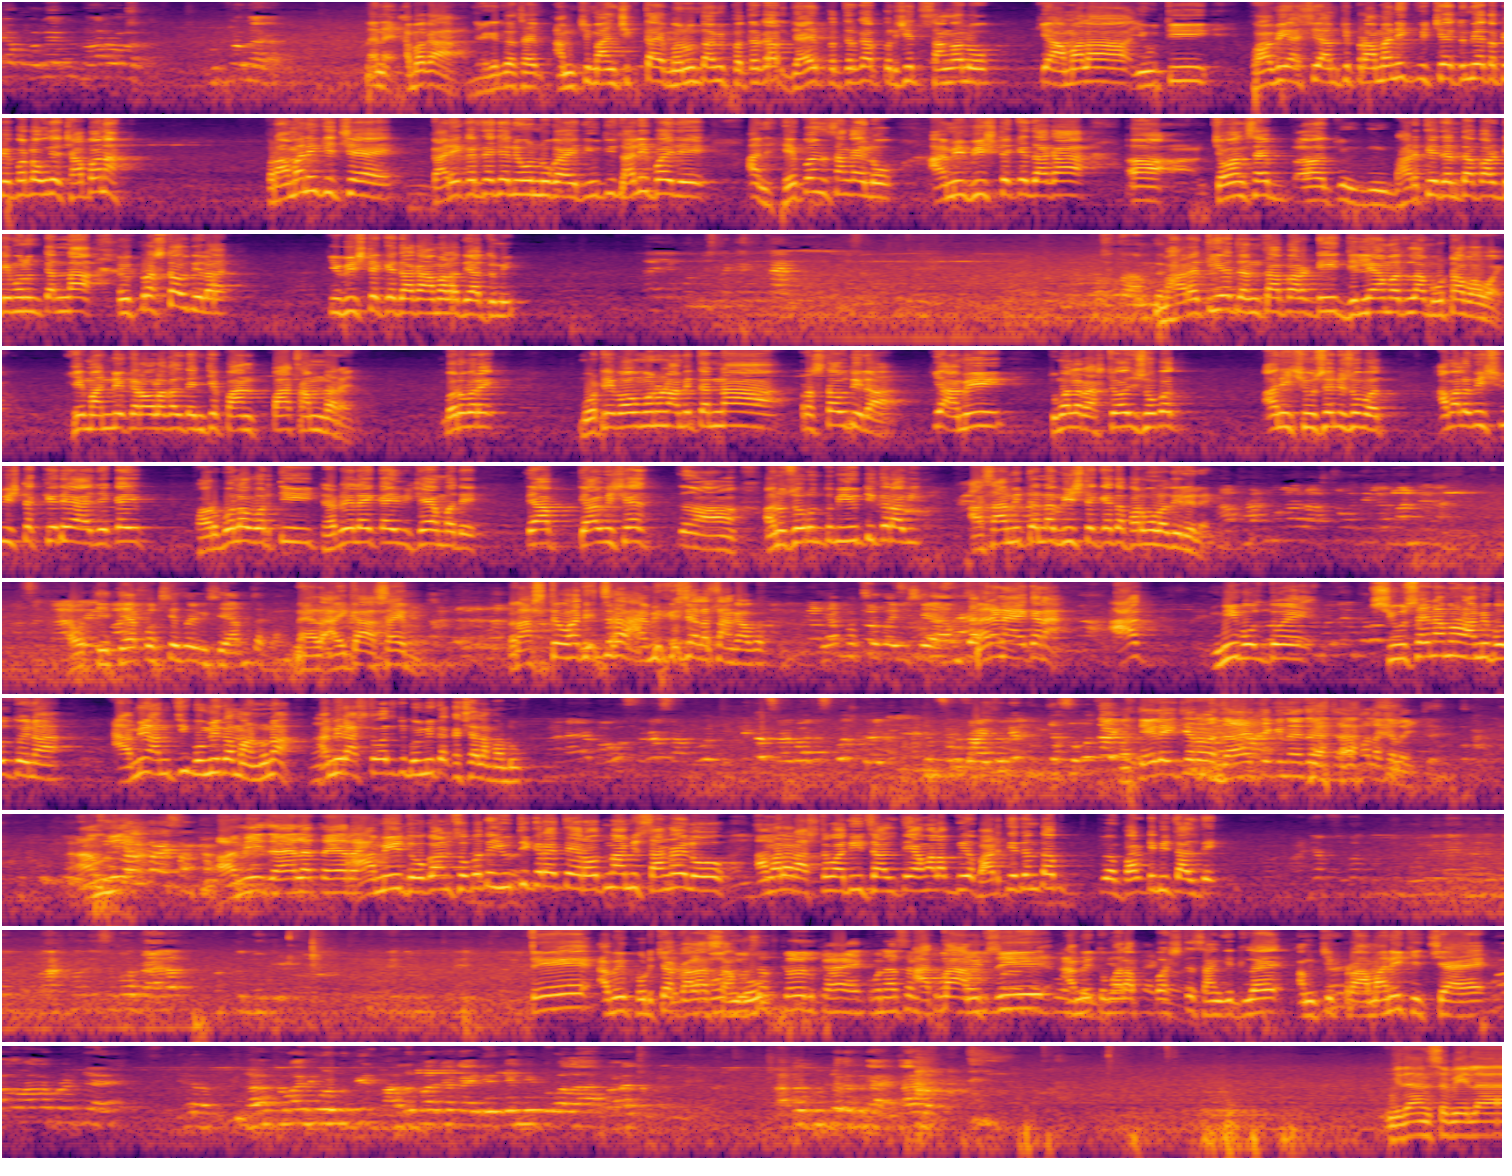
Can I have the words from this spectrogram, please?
नाही नाही बघा जागीरदार साहेब आमची मानसिकता आहे. म्हणून तर आम्ही पत्रकार जाहीर पत्रकार परिषद सांगालो की आम्हाला युती व्हावी अशी आमची प्रामाणिक इच्छा आहे. तुम्ही आता पेपरला उद्या छापा ना. प्रामाणिक इच्छा आहे. कार्यकर्त्याच्या निवडणूक आहेत. युती झाली पाहिजे. आणि हे पण सांगायलो आम्ही वीस टक्के जागा चव्हाण साहेब भारतीय जनता पार्टी म्हणून त्यांना प्रस्ताव दिला की वीस टक्के जागा आम्हाला द्या तुम्ही. भारतीय जनता पार्टी जिल्ह्यामधला मोठा भाऊ आहे. हे मान्य करावं लागेल त्यांचे पाच पाच आमदार आहेत. बरोबर आहे? मोठे भाऊ म्हणून आम्ही त्यांना प्रस्ताव दिला की आम्ही तुम्हाला राष्ट्रवादीसोबत आणि शिवसेनेसोबत आम्हाला वीस वीस टक्के द्या. जे काही फॉर्म्युलावरती ठरलेलं आहे काही विषयामध्ये त्या त्या विषयात अनुसरून तुम्ही युती करावी. असा आम्ही त्यांना वीस टक्क्याचा फॉर्म्युला दिलेला आहे. अहो ते त्या पक्षाचा विषय आमचा नाही ऐका साहेब. राष्ट्रवादीचं आम्ही कशाला सांगावं? त्या पक्षाचा विषय आमचा नाही नाही ऐका ना. आज मी बोलतोय शिवसेना म्हणून आम्ही बोलतोय ना आम्ही आमची भूमिका मांडू ना आम्ही राष्ट्रवादीची भूमिका कशाला मांडू? त्याला विचारा जायचं की नाही जायचं? आम्हाला विचार आम्ही आम्ही जायला तयार आम्ही दोघांसोबत युती करायला तयार आहोत ना आम्ही सांगायलो आम्हाला राष्ट्रवादी चालते आम्हाला भारतीय जनता पार्टी बी चालते. ते आम्ही पुढच्या काळात सांगू. कळेल काय कोणाचं कोण आता आमची आम्ही तुम्हाला स्पष्ट सांगितलंय आमची प्रामाणिक इच्छा आहे. मला माझा प्रश्न आहे या विधानसभा निवडणुकीत भाजपाच्या काही नेत्यांनी तुम्हाला भरायचा प्रयत्न केला. आता तुमचं कसं काय? काय होतं विधानसभेला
